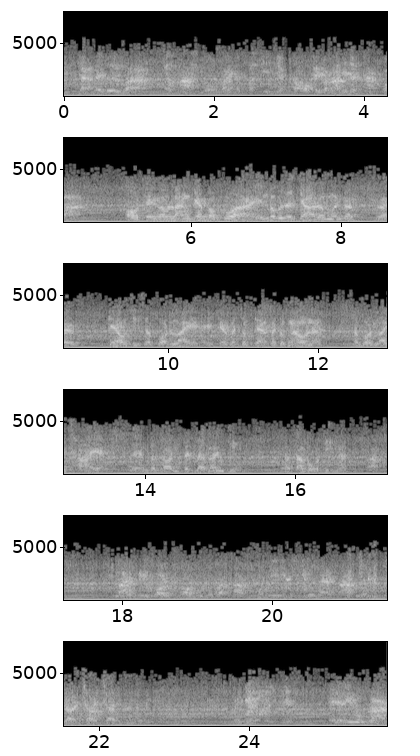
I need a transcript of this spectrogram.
ยืนยันได้เลยว่าสภาพที่ออกไปนั้นชัดเจนอย่างถ้าออกในภาษาที่จะชัดกว่า ออกเต็มกำลังแกบอกว่า เห็นพระพุทธเจ้าแล้วเหมือนกับเอ่อแก้วที่สปอตไลท์ไอ้แก้วกระจกแก้วกระจกเงานะสปอตไลท์ฉายอะแสงสะท้อนเป็นแบบนั้นจริงๆถ้าตามปกตินะครับหลายปีก่อนหลวงพ่อพูดว่าถ้าคนที่เห็นที่กระแสตาเนี่ยใช่ใช่ใช่ไปเห็นไอ้อย่างนี้ลูกหลาน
